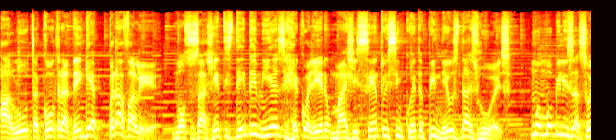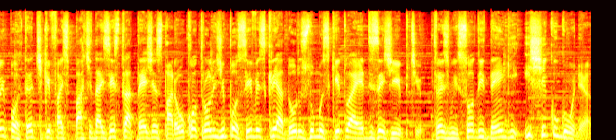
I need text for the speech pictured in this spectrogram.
A luta contra a dengue é pra valer. Nossos agentes de endemias recolheram mais de 150 pneus das ruas. Uma mobilização importante que faz parte das estratégias para o controle de possíveis criadores do mosquito Aedes aegypti, transmissor de dengue e chikungunya.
